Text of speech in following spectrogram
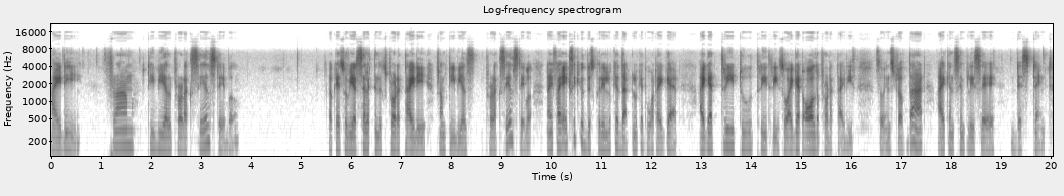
ID from TBL product sales table. Okay so we are selecting this product ID from TBL's product sales table. Now if I execute this query look at that look at what I get. I get 3233 so I get all the product IDs so instead of that I can simply say distinct.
